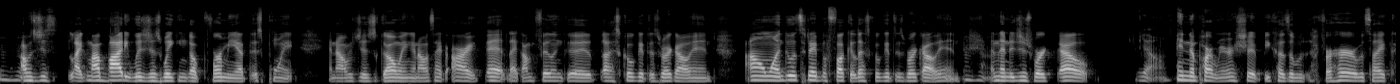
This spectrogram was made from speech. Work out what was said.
Mhm. I was just like, my body was just waking up for me at this point, And I was just going and I was like, all right, bet, like, I'm feeling good. Let's go get this workout in. I don't want to do it today, but fuck it. Let's go get this workout in. Mhm. And then it just worked out yeah. in the partnership because it was for her, it was like,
